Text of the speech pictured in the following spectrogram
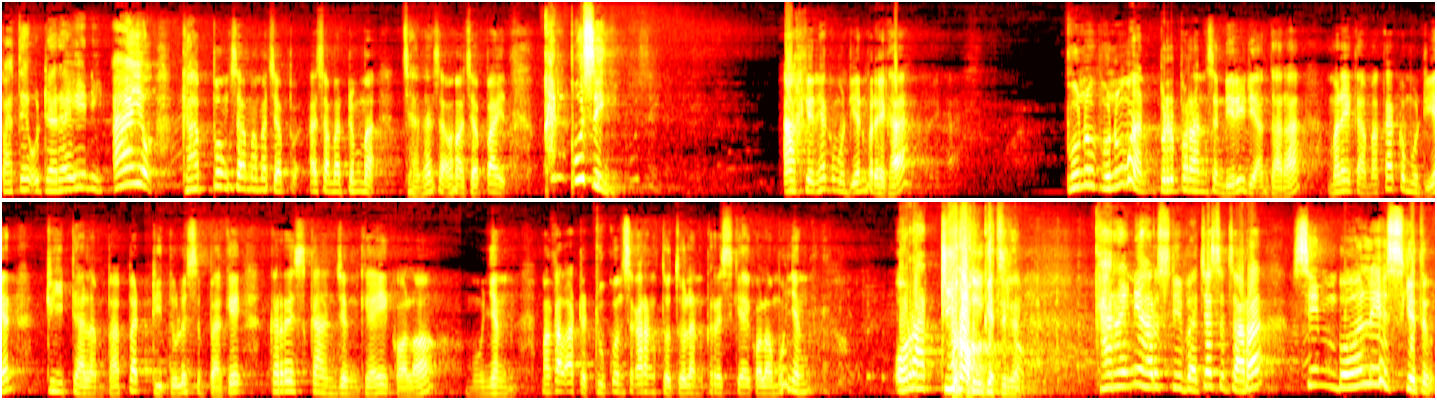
Pate Udara ini. Ayo gabung sama Majapahit, sama Demak, jangan sama Majapahit. Kan pusing. Akhirnya kemudian mereka bunuh-bunuhan, berperang sendiri di antara mereka. Maka kemudian di dalam babat ditulis sebagai keris kanjeng kiai kolo munyeng. Maka ada dukun sekarang dodolan keris kiai kalau munyeng, ora diong gitu kan. Karena ini harus dibaca secara simbolis gitu.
